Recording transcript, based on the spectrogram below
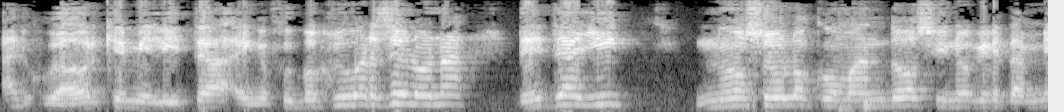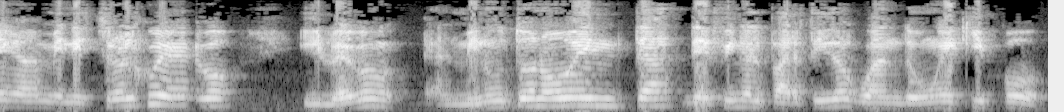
al jugador que milita en el Fútbol Club Barcelona, desde allí no solo comandó, sino que también administró el juego. Y luego al minuto 90 define el partido cuando un equipo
